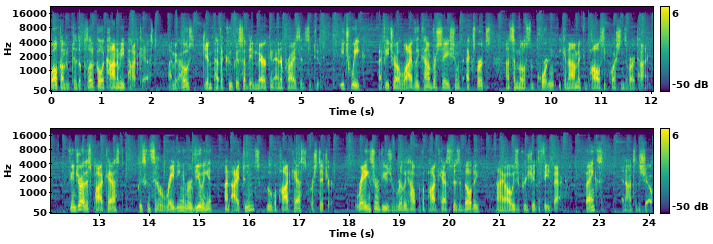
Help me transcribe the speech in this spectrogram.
Welcome to the Political Economy Podcast. I'm your host, Jim Pethokoukis of the American Enterprise Institute. Each week, I feature a lively conversation with experts on some of the most important economic and policy questions of our time. If you enjoy this podcast, please consider rating and reviewing it on iTunes, Google Podcasts, or Stitcher. Ratings and reviews really help with the podcast visibility, and I always appreciate the feedback. Thanks, and on to the show.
